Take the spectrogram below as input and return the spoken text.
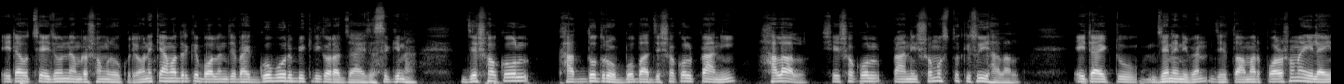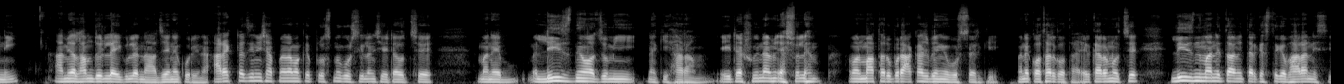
এটা হচ্ছে এই জন্য আমরা সংগ্রহ করি। অনেকে আমাদেরকে বলেন যে, ভাই, গোবর বিক্রি করা যায় আছে কি না যে সকল খাদ্যদ্রব্য বা যে সকল প্রাণী হালাল, সেই সকল প্রাণীর সমস্ত কিছুই হালাল। এটা একটু জেনে নেবেন, যেহেতু আমার পড়াশোনা এই লাইনেই। আমি আলহামদুলিল্লাহ এগুলো না জেনে করি না। আরেকটা জিনিস আপনারা আমাকে প্রশ্ন করছিলেন, সেটা হচ্ছে মানে লিজ নেওয়া জমি নাকি হারাম? এইটা শুনে আমি আসলে আমার মাথার উপরে আকাশ ভেঙে পড়ছে আর কি। মানে কথার কথা। এর কারণ হচ্ছে লিজ মানে তো আমি তার কাছ থেকে ভাড়া নিছি।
